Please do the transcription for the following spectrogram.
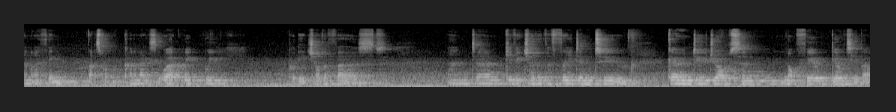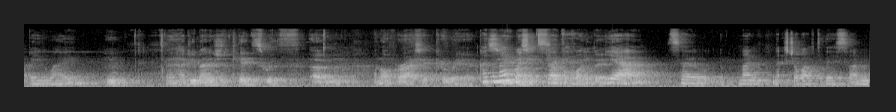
and I think that's what kind of makes it work. We we put each other first and um, give each other the freedom to go and do jobs and not feel guilty about being away. Hmm. and how do you manage the kids with um, an operatic career? At the moment, it's okay. quite a bit. Yeah. So my next job after this, I'm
